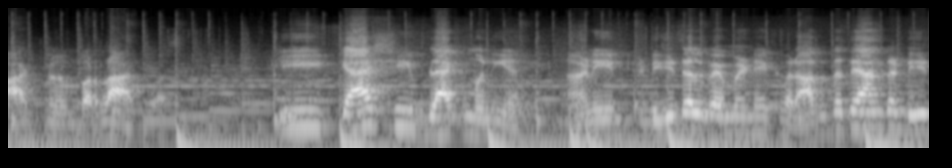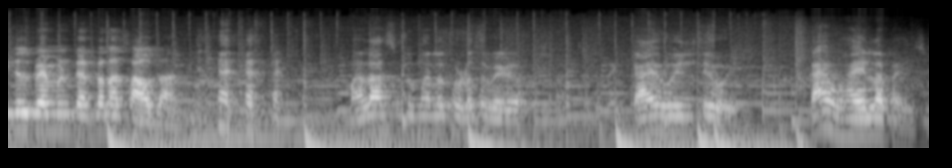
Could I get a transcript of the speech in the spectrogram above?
आठ नोव्हेंबरला आठ वाजता. की कॅश ही ब्लॅक मनी आहे. आणि डिजिटल पेमेंट हे खरं. आता तर ते अंक डिजिटल पेमेंट करताना सावधान. मला असं तुम्हाला थोडंसं वेगळं प्रश्न काय होईल ते होईल. काय व्हायला पाहिजे?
